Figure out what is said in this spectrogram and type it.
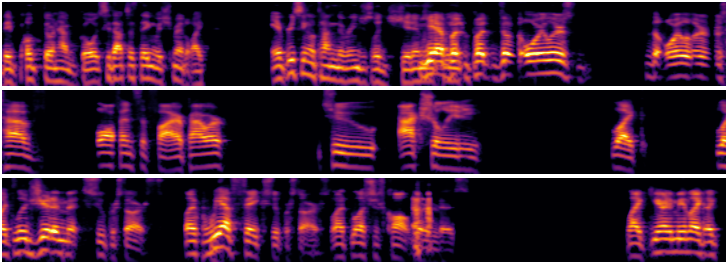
They both don't have goals. See, that's the thing with Schmidt. Like every single time the Rangers legitimately. yeah, but but the Oilers, the Oilers have offensive firepower to actually like like legitimate superstars. Like we have fake superstars. Like let's just call it what it is. Like you know what I mean? Like like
